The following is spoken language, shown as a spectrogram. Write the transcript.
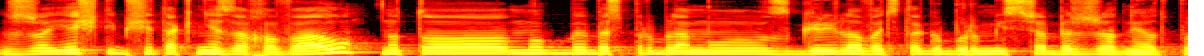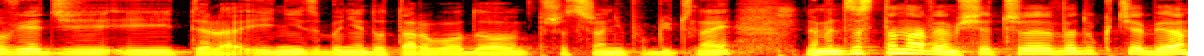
że jeśli by się tak nie zachował, no to mógłby bez problemu zgrillować tego burmistrza bez żadnej odpowiedzi i tyle. I nic by nie dotarło do przestrzeni publicznej. No więc zastanawiam się, czy według Ciebie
